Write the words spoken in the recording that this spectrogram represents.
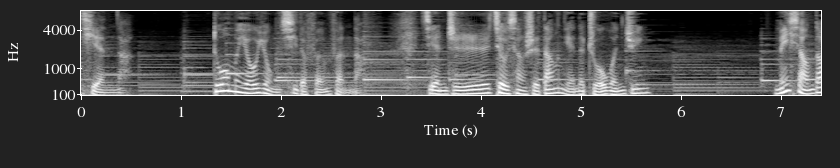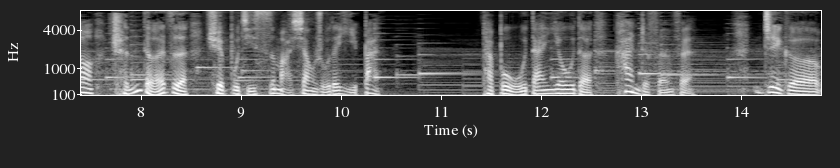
天哪，多么有勇气的粉粉呐，简直就像是当年的卓文君。没想到陈德子却不及司马相如的一半，他不无担忧的看着粉粉，这个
